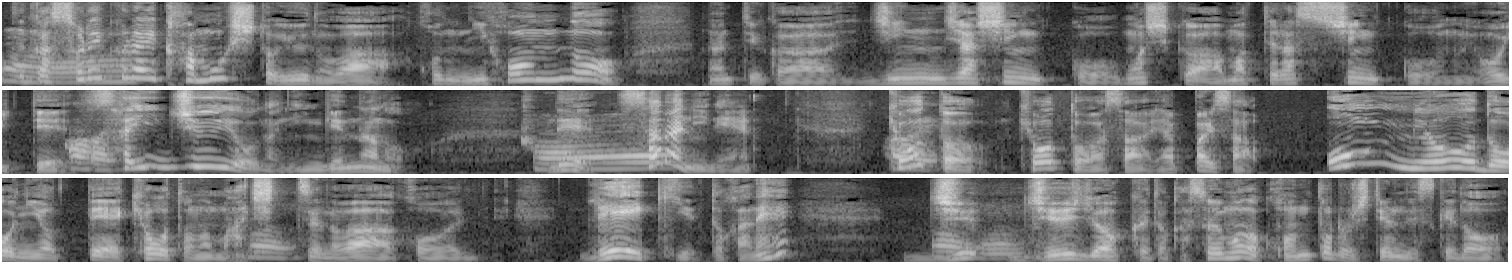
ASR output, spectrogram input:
だからそれくらい鴨氏というのは、この日本の、なんていうか、神社信仰、もしくはアマテラス信仰においてはい。最重要な人間なの。でう、んさらにね、京都、京都はさ、やっぱりさ、陰陽道によって京都の街っていうのは、こう、霊気とかね、重力とかそういうものをコントロールしてるんですけど、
